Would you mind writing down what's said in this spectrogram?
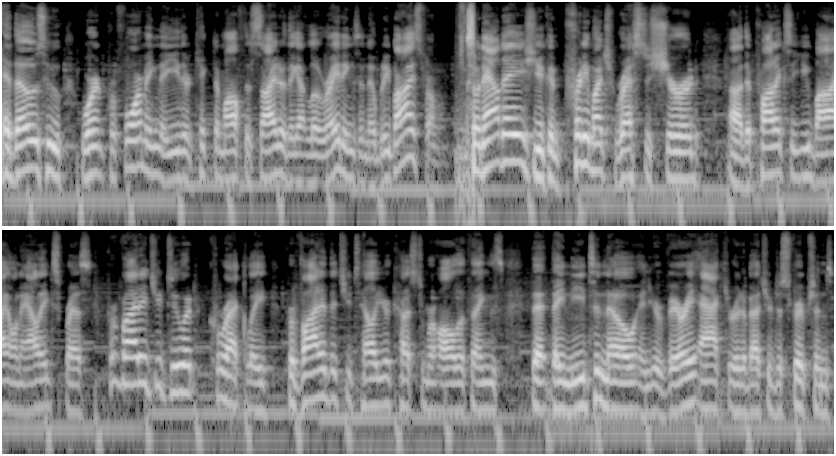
and those who weren't performing they either kicked them off the site or they got low ratings and nobody buys from them. So nowadays you can pretty much rest assured uh, the products that you buy on AliExpress provided you do it correctly provided that you tell your customer all the things that they need to know and you're very accurate about your descriptions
